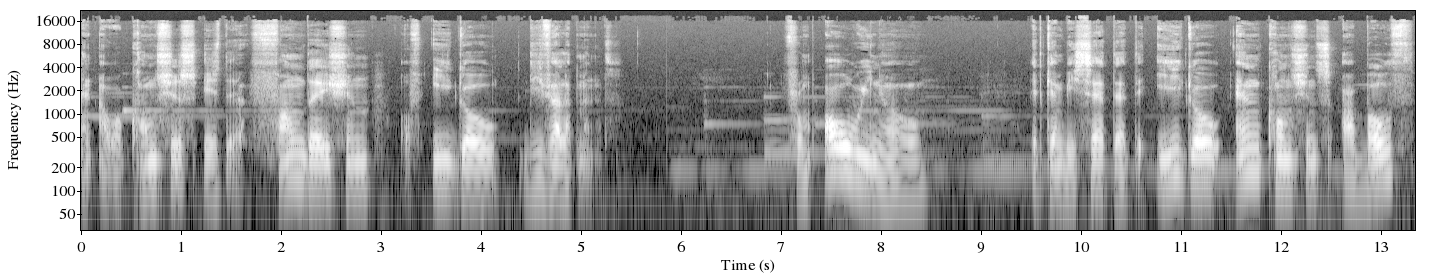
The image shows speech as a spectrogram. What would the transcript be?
and our conscious is the foundation of ego development. From all we know, it can be said that the ego and conscience are both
